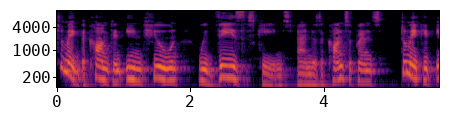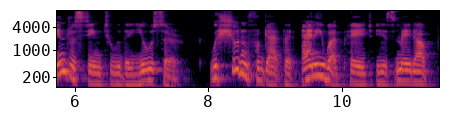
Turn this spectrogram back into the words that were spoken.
to make the content in tune with these schemes and as a consequence to make it interesting to the user. We shouldn't forget that any web page is made up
